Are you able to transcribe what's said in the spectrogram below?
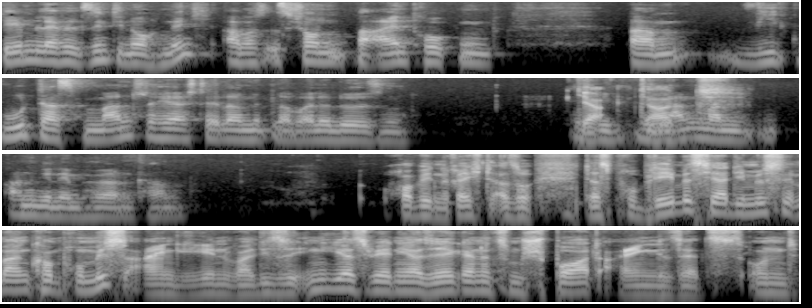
dem Level sind die noch nicht, aber es ist schon beeindruckend, ähm, wie gut das manche Hersteller mittlerweile lösen. ja, wie, wie lange man angenehm hören kann. Robin recht. Also das Problem ist ja, die müssen immer einen Kompromiss eingehen, weil diese In-Ears werden ja sehr gerne zum Sport eingesetzt. Und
